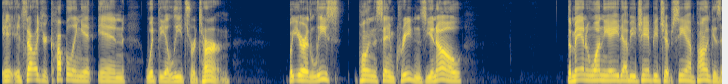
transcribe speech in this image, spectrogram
It's not like you're coupling it in with the elite's return, but you're at least pulling the same credence. You know, the man who won the AEW championship, CM Punk, is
